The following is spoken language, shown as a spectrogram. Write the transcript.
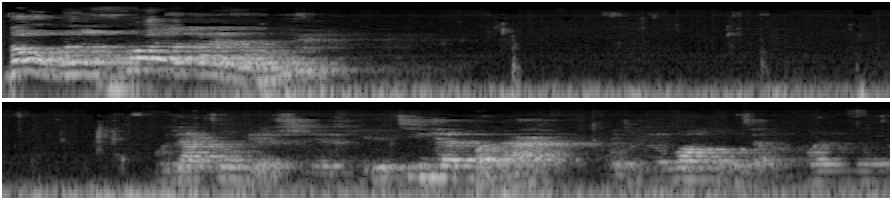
那我们获得了荣誉。国家重点实验室，因为今天本来我是跟汪总讲，汪总讲，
